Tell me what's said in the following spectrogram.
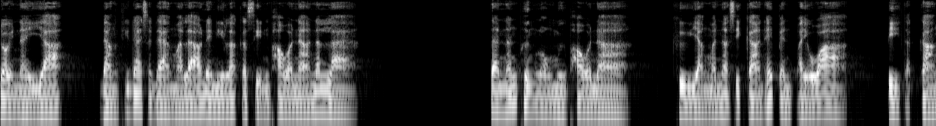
โดยในยะ ดังที่ได้แสดงมาแล้วในนีลกสินภาวนานั่นแหละแต่นั้นพึงลงมือภาวนา คืออย่างมนสิการให้เป็นไปว่า ปีตะกัง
